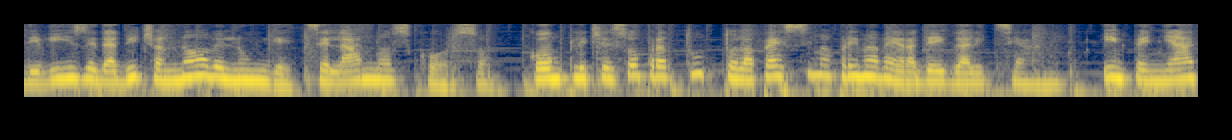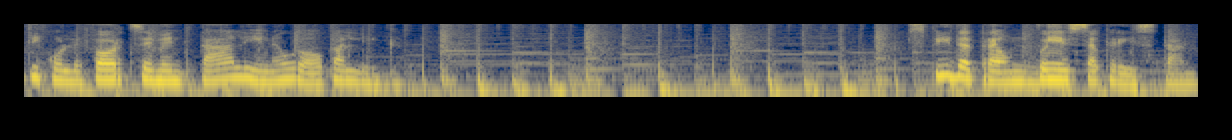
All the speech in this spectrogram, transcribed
divise da 19 lunghezze l'anno scorso, complice soprattutto la pessima primavera dei galiziani, impegnati con le forze mentali in Europa League. Sfida tra Unve e Sacristan,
